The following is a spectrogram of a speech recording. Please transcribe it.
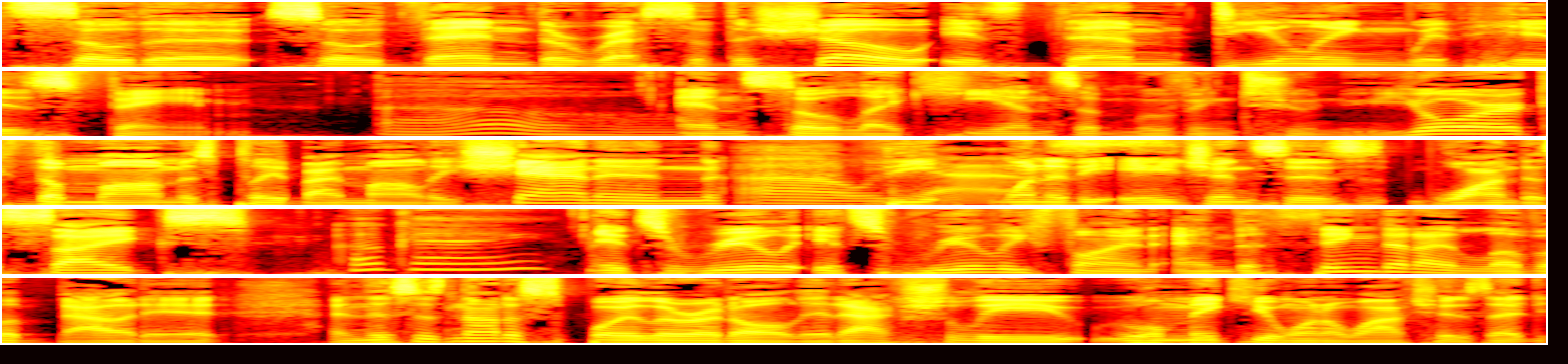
so the so then the rest of the show is them dealing with his fame. Oh. and so like he ends up moving to new york. The mom is played by molly shannon. Oh, the yes. one of the agents is wanda sykes Okay. it's really it's really fun and the thing that i love about it and this is not a spoiler at all it actually will make you want to watch it is that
